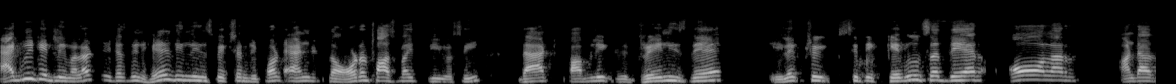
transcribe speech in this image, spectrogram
Admittedly, Malat, it has been held in the inspection report and the order passed by POC that public drain is there, electricity cables are there, all are under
